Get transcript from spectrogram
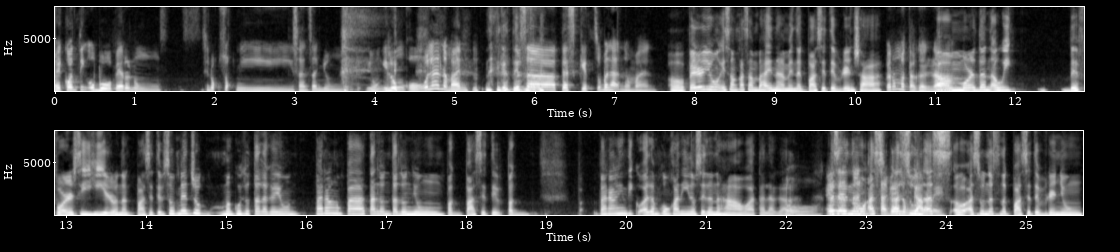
may konting ubo pero nung sinuksok ni Sansan yung yung ilong ko, wala naman. Negative sa test kit, so wala naman. Oh, pero yung isang kasambahay namin, nag-positive rin siya. Pero matagal na. Um, more than a week before si Hero nag-positive. So medyo magulo talaga yung parang patalon-talon yung pag-positive pag pa- parang hindi ko alam kung kanino sila nahawa talaga. Oo. Kasi And- nung and as, tagal as nung soon gap as oh, as soon as nag-positive rin yung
